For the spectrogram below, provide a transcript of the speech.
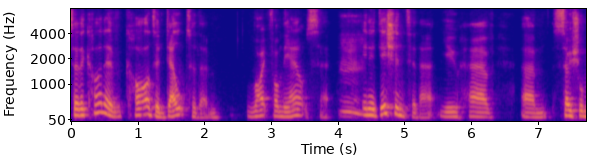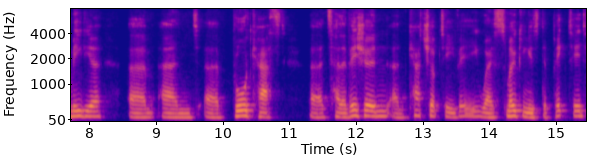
So the kind of cards are dealt to them right from the outset. Mm. In addition to that, you have um, social media um, and uh, broadcast uh, television and catch up TV where smoking is depicted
